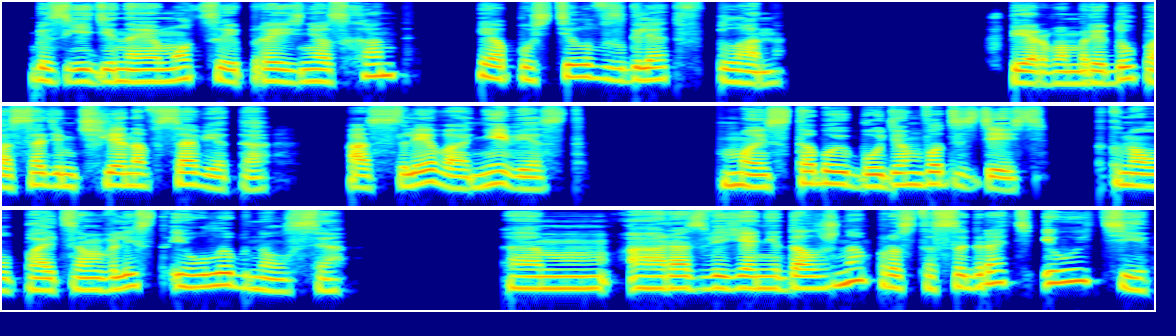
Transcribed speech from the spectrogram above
— без единой эмоции произнес Хант и опустил взгляд в план. В первом ряду посадим членов совета, а слева — невест. Мы с тобой будем вот здесь», — ткнул пальцем в лист и улыбнулся. «Эм, а разве я не должна просто сыграть и уйти?»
